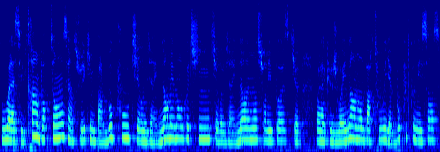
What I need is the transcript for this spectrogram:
Donc voilà, c'est ultra important, c'est un sujet qui me parle beaucoup, qui revient énormément en coaching, qui revient énormément sur les posts, que, voilà, que je vois énormément partout. Il y a beaucoup de connaissances,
